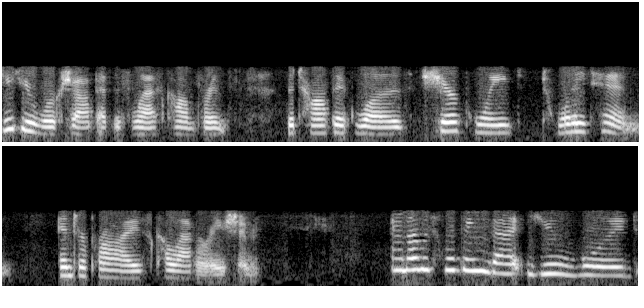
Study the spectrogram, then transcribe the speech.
did your workshop at this last conference, the topic was SharePoint 2010 Enterprise Collaboration. And I was hoping that you would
